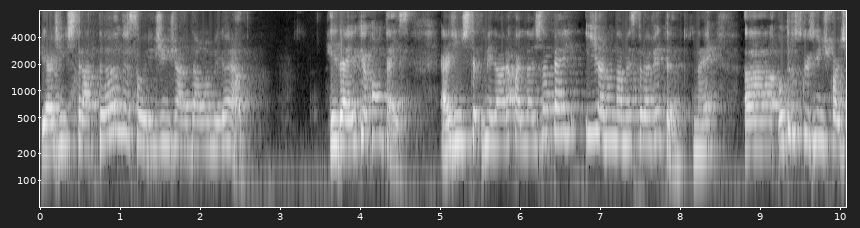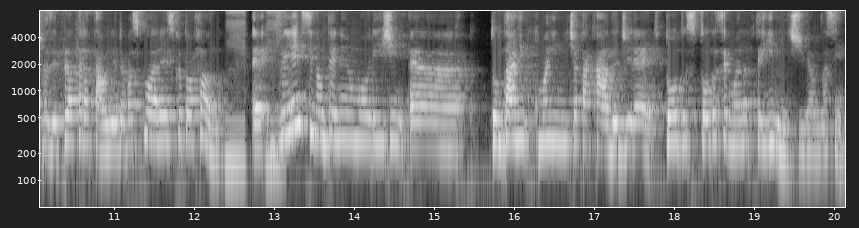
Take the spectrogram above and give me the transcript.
E a gente tratando essa origem já dá uma melhorada. E daí o que acontece? A gente melhora a qualidade da pele e já não dá mais pra ver tanto, né? Uh, outras coisas que a gente pode fazer para tratar a olheira vascular é isso que eu tô falando. É, ver se não tem nenhuma origem. Uh, não tá com uma rinite atacada direto, todos, toda semana tu tem rinite, digamos assim.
